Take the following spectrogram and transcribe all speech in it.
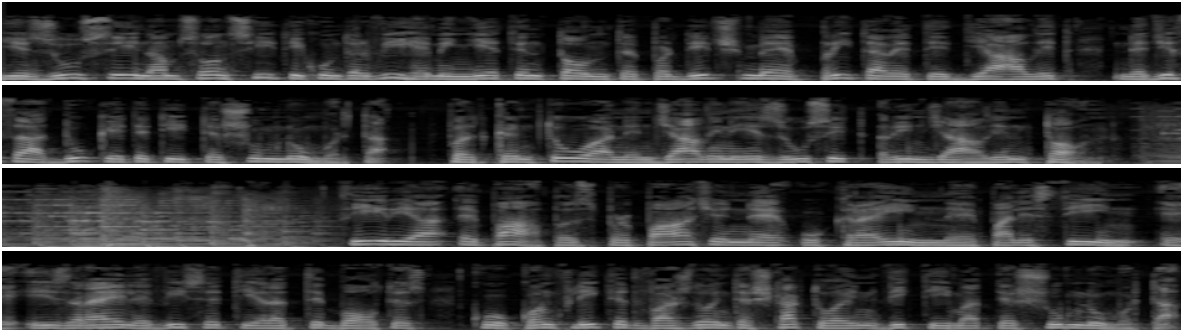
Jezusi na mëson si t'i kundërvihemi në jetën tonë të përditshme pritave të Djallit në gjitha dukjet e tij të shumënumërta, për të kremtuar me ngjalljen e Jezusit ringjalljen tonë. Thirrja e Papës për paqe në Ukrainë, në Palestinë e Izrael e vise tjera të botës, ku konfliktet vazhdojnë të shkaktojnë viktima të shumënumërta.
